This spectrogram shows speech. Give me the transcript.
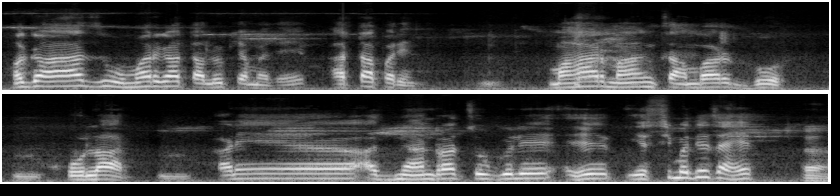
मग आज उमरगा तालुक्यामध्ये आतापर्यंत महार मांग चांबार हम्म. कोलार हम्म. आणि अं, ज्ञानराज चौगुले हे एस मध्येच आहेत हा.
